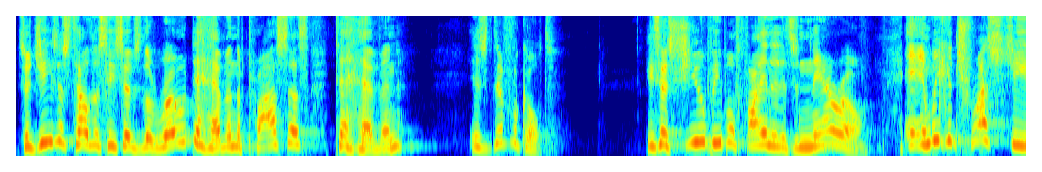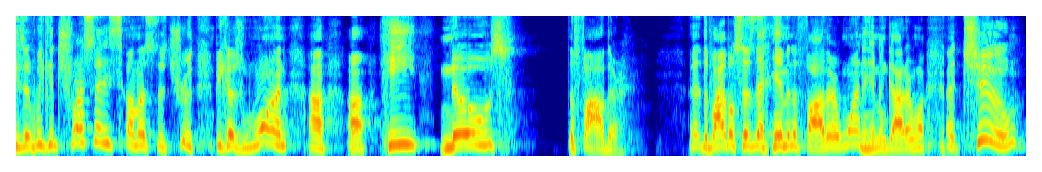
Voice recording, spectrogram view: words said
So Jesus tells us, he says, the road to heaven, the process to heaven is difficult. He says, few people find it, it's narrow. And we can trust Jesus. We can trust that he's telling us the truth because one, uh, uh, he knows the Father. Uh, the Bible says that him and the Father are one, him and God are one. Uh, two,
